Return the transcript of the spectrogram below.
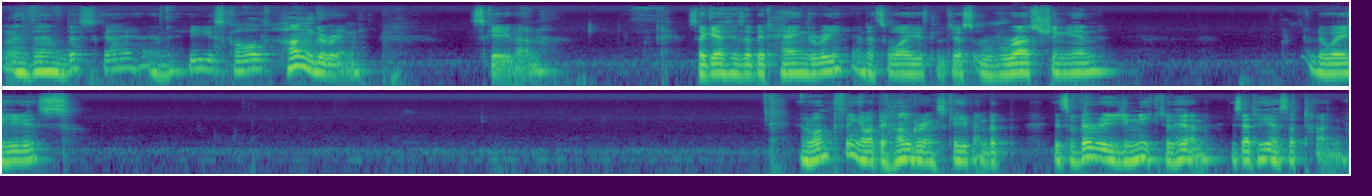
And then this guy, and he is called Hungering Skaven. So I guess he's a bit hangry, and that's why he's just rushing in the way he is. And one thing about the Hungering Skaven that is very unique to him is that he has a tongue.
